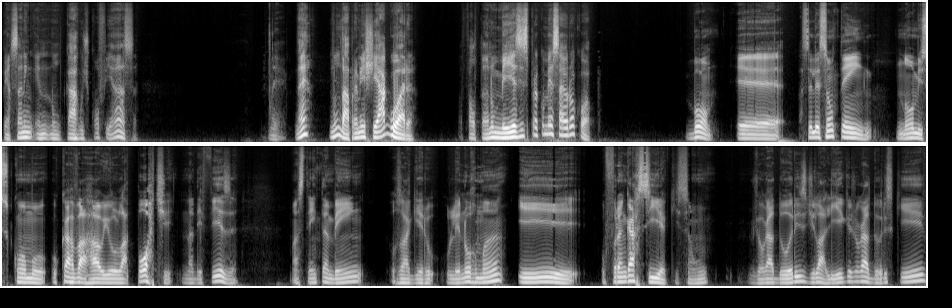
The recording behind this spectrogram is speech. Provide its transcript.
pensando em, em num cargo de confiança, é, né? Não dá para mexer agora, faltando meses para começar a Eurocopa. Bom, é, a seleção tem nomes como o Carvajal e o Laporte na defesa, mas tem também o zagueiro o Lenormand e o Fran Garcia, que são jogadores de La Liga, jogadores que,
